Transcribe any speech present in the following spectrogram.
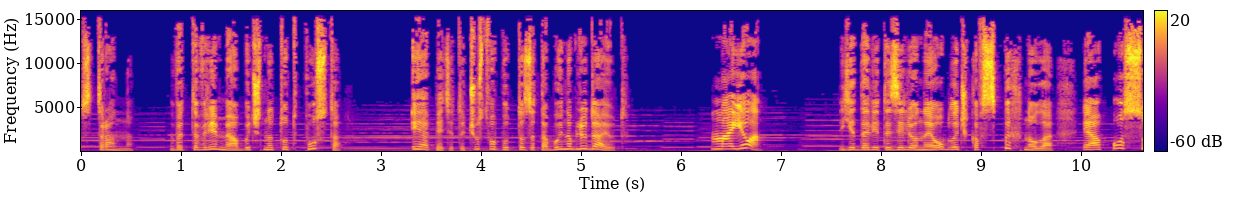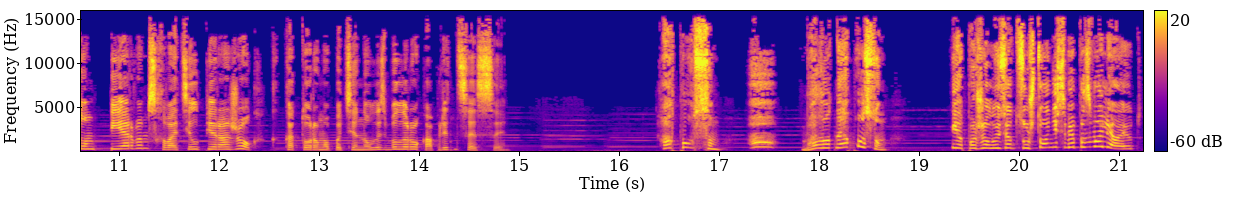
Странно, в это время обычно тут пусто, и опять это чувство, будто за тобой наблюдают. «Мое!» Ядовито-зеленое облачко вспыхнуло, и опоссум первым схватил пирожок, к которому потянулась была рука принцессы. «Опоссум! А, болотный опоссум! Я пожалуюсь отцу, что они себе позволяют!»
